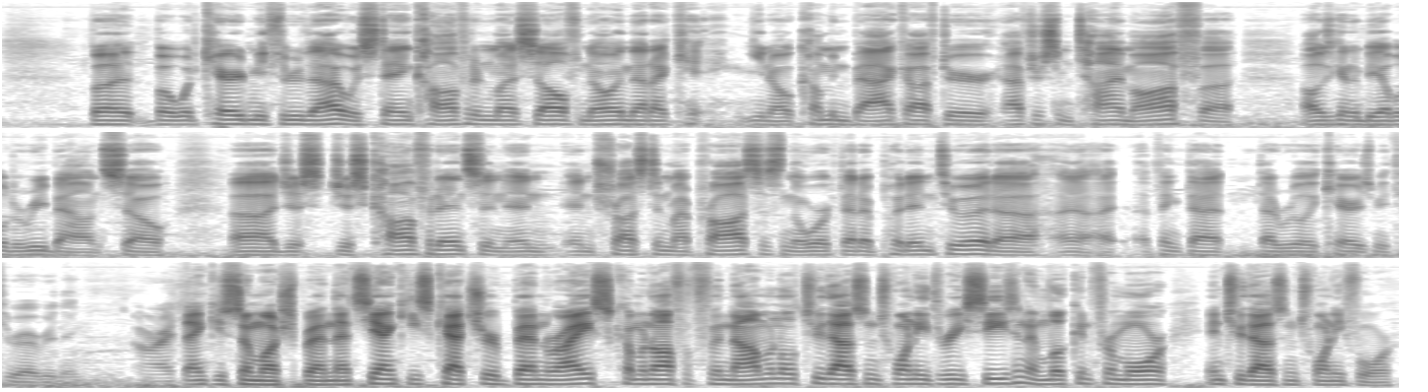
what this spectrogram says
but but what carried me through that was staying confident in myself, knowing that I can, you know, coming back after after some time off, uh, I was going to be able to rebound. So uh, just just confidence and, and, and, trust in my process and the work that I put into it. Uh, I, I, think that that really carries me through everything. All right, thank you so much, Ben. That's Yankees catcher Ben Rice coming off a phenomenal 2023 season and looking for more in 2024.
